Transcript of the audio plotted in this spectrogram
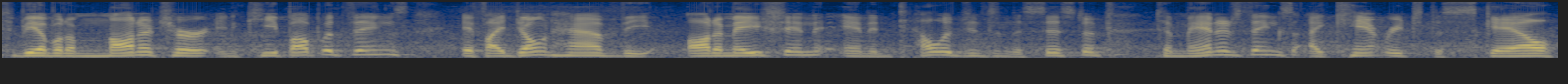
to be able to monitor and keep up with things. If I don't have the automation and intelligence in the system to manage things, I can't reach the scale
